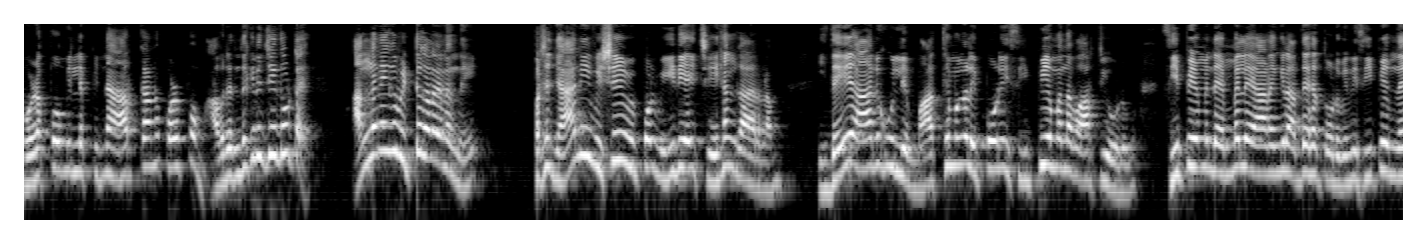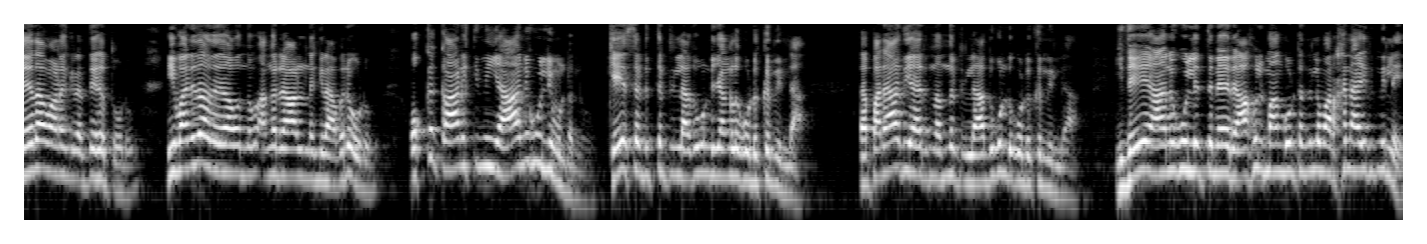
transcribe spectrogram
കുഴപ്പവുമില്ല. പിന്നെ ആർക്കാണ് കുഴപ്പം? അവരെന്തെങ്കിലും ചെയ്തോട്ടെ. അങ്ങനെയങ്ങ് വിട്ടുകളയണം നീ പക്ഷെ ഞാൻ ഈ വിഷയം ഇപ്പോൾ വീഡിയോ ചെയ്യാൻ കാരണം ഇതേ ആനുകൂല്യം മാധ്യമങ്ങൾ ഇപ്പോൾ ഈ സി പി എം എന്ന പാർട്ടിയോടും സി പി എമ്മിന്റെ എം എൽ എ ആണെങ്കിൽ അദ്ദേഹത്തോടും ഇനി സി പി എം നേതാവാണെങ്കിൽ അദ്ദേഹത്തോടും ഈ വനിതാ നേതാവെന്ന് അങ്ങനെ ഒരാളുണ്ടെങ്കിൽ അവരോടും ഒക്കെ കാണിക്കുന്ന ഈ ആനുകൂല്യമുണ്ടല്ലോ. കേസ് എടുത്തിട്ടില്ല അതുകൊണ്ട് ഞങ്ങൾ കൊടുക്കുന്നില്ല. പരാതി ആരും തന്നിട്ടില്ല അതുകൊണ്ട് കൊടുക്കുന്നില്ല. ഇതേ ആനുകൂല്യത്തിന് രാഹുൽ മാങ്കൂട്ടത്തിലും അർഹനായിരുന്നില്ലേ?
